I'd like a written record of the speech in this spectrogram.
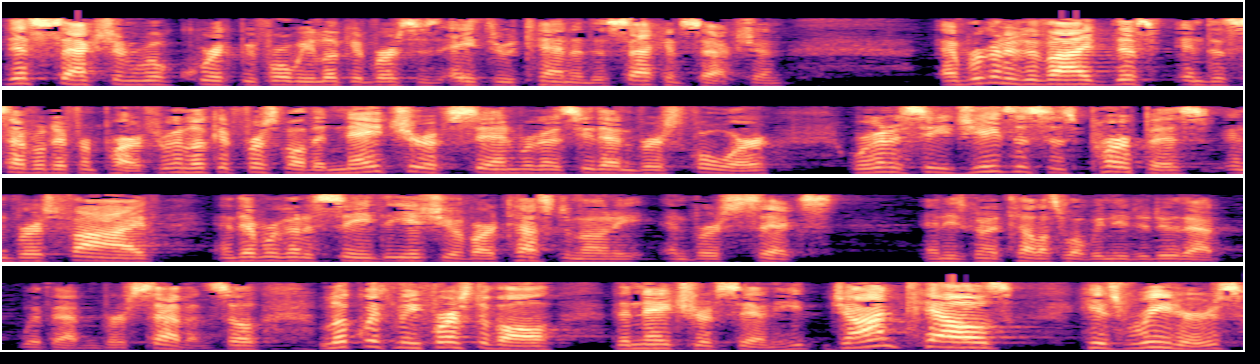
this section real quick before we look at verses 8 through 10 in the second section. And we're going to divide this into several different parts. We're going to look at, first of all, the nature of sin. We're going to see that in verse 4. We're going to see Jesus' purpose in verse 5. And then we're going to see the issue of our testimony in verse 6 and he's going to tell us what we need to do that with that in verse 7. So look with me, first of all, the nature of sin. He, John tells his readers,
